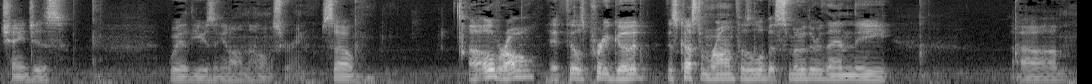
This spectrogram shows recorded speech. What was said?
changes with using it on the home screen. So uh, overall, it feels pretty good. This custom ROM feels a little bit smoother than the um,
